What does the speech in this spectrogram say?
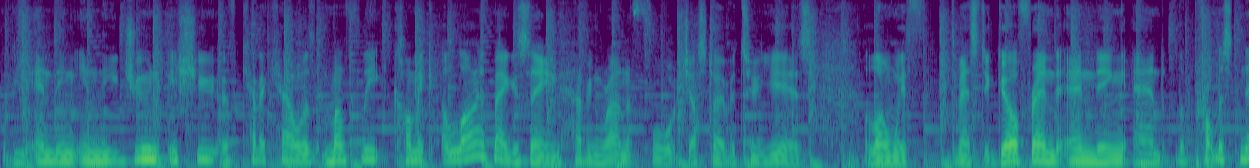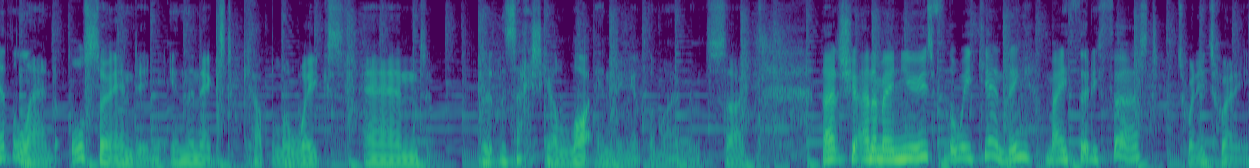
will be ending in the June issue of Kadokawa's monthly Comic Alive magazine, having run for just over two years, along with Domestic Girlfriend ending and The Promised Neverland also ending in the next couple of weeks. And there's actually a lot ending at the moment. So that's your anime news for the week ending May 31st, 2020.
